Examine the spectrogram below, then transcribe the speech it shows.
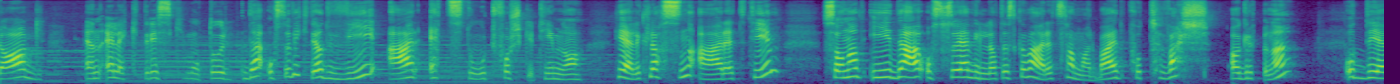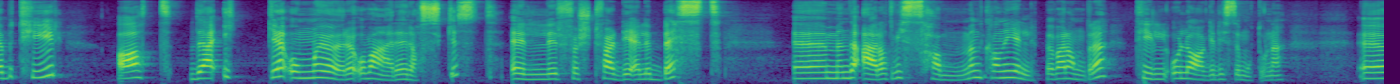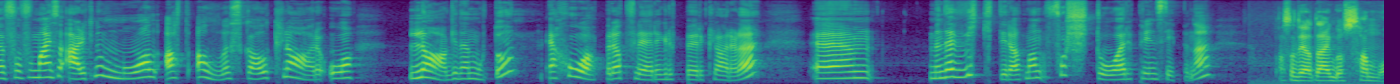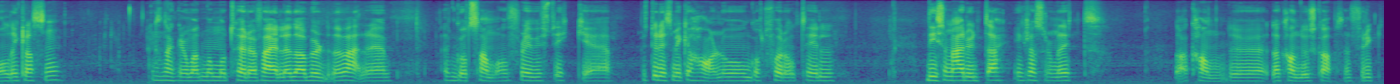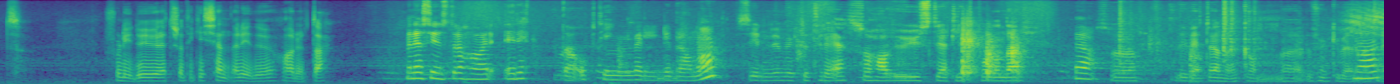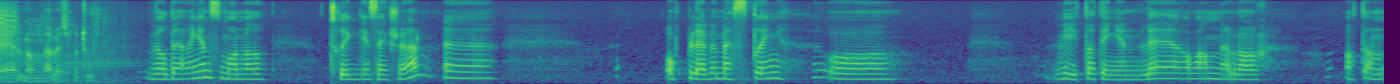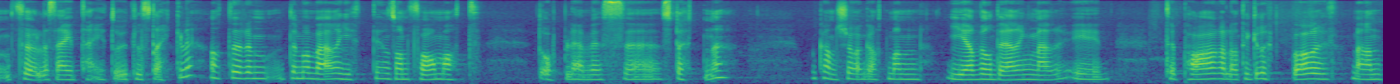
lag en elektrisk motor. Det er også viktig at vi er et stort forskerteam nå. Hele klassen er et team. Sånn at i, det er også, Jeg vil at det skal være et samarbeid på tvers av gruppene. Og det betyr at det er ikke om å gjøre å være raskest eller først ferdig eller best. Eh, men det er at vi sammen kan hjelpe hverandre til å lage disse motorene. Eh, for for meg så er det ikke noe mål at alle skal klare å lage den motoren. Jeg håper at flere grupper klarer det. Eh, men det er viktigere at man forstår prinsippene. Altså det at det er godt samhold i klassen. Vi snakker om at man må tørre å feile. Da burde det være et godt samhold. fordi hvis du, ikke, hvis du liksom ikke har noe godt forhold til de som er rundt deg i klasserommet ditt, da kan du, da kan det skapes en frykt. Fordi du rett og slett ikke kjenner de du har rundt deg. Men jeg syns dere har retta opp ting veldig bra nå. Siden vi brukte tre, så har vi jo justert litt på den der. Ja. Så vi vet jo ennå ikke om eh, det funker bedre med tre, eller om det er best med to. Vurderingen så må en være trygg i seg sjøl. Eh, oppleve mestring og vite at ingen ler av han, eller at han føler seg teit og utilstrekkelig. At det, det må være gitt i en sånn form at det oppleves eh, støttende. Og kanskje òg at man gir vurdering mer i, til par eller til grupper, mer enn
